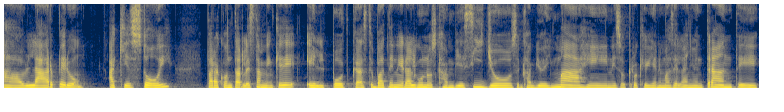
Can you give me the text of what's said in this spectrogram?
a hablar, pero aquí estoy para contarles también que el podcast va a tener algunos cambiecillos, en cambio de imagen, eso creo que viene más el año entrante.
